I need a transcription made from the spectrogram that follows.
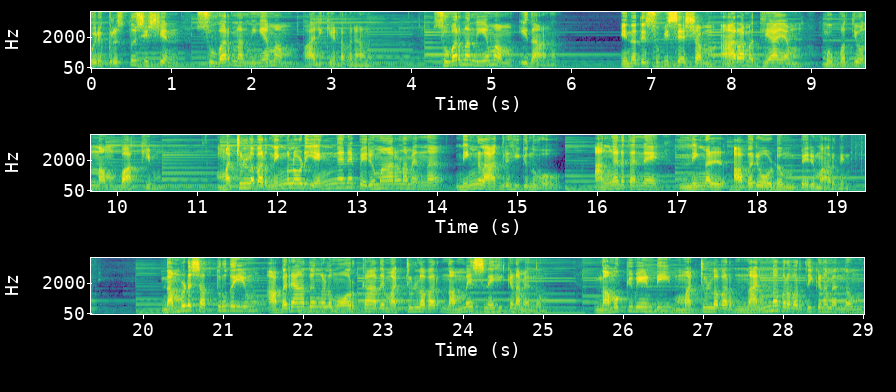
ഒരു ക്രിസ്തു ശിഷ്യൻ സുവർണ നിയമം പാലിക്കേണ്ടവനാണ്. സുവർണ നിയമം ഇതാണ്. ഇന്നത്തെ സുവിശേഷം ആറാം അധ്യായം മുപ്പത്തിയൊന്നാം വാക്യം. മറ്റുള്ളവർ നിങ്ങളോട് എങ്ങനെ പെരുമാറണമെന്ന് നിങ്ങൾ ആഗ്രഹിക്കുന്നുവോ? അങ്ങനെ തന്നെ നിങ്ങൾ അവരോടും പെരുമാറുവിൻ. നമ്മുടെ ശത്രുതയും അപരാധങ്ങളും ഓർക്കാതെ മറ്റുള്ളവർ നമ്മെ സ്നേഹിക്കണമെന്നും നമുക്ക് വേണ്ടി മറ്റുള്ളവർ നന്മ പ്രവർത്തിക്കണമെന്നും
